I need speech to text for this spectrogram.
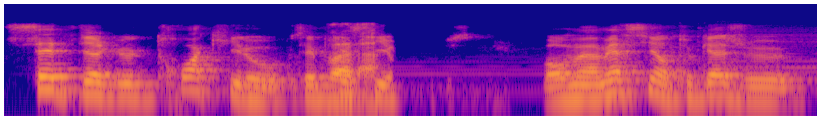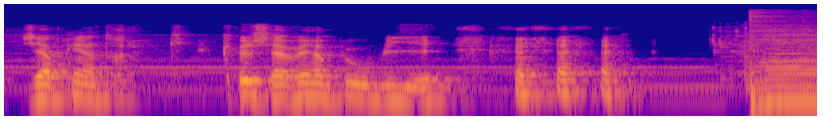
7,3 kilos, c'est précis. Bon, ben, merci en tout cas, j'ai appris un truc que j'avais un peu oublié.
